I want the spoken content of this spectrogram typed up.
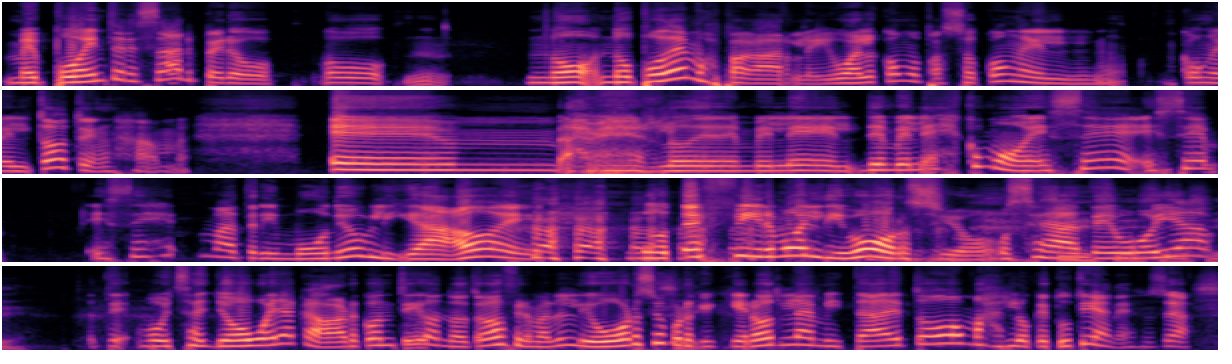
me puede interesar, pero o, mm, no, no podemos pagarle. Igual como pasó con el, con el Tottenham. Em, a ver, lo de Dembélé. Dembélé es como ese, ese, ese matrimonio obligado de no te firmo el divorcio. O sea, Sí, te sí, voy sí, a, te- o sea, yo voy a acabar contigo, no te voy a firmar el divorcio porque quiero la mitad de todo más lo que tú tienes. O sea, es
